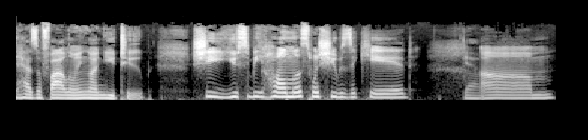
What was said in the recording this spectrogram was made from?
has a following on YouTube. She used to be homeless when she was a kid, Yeah. um,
